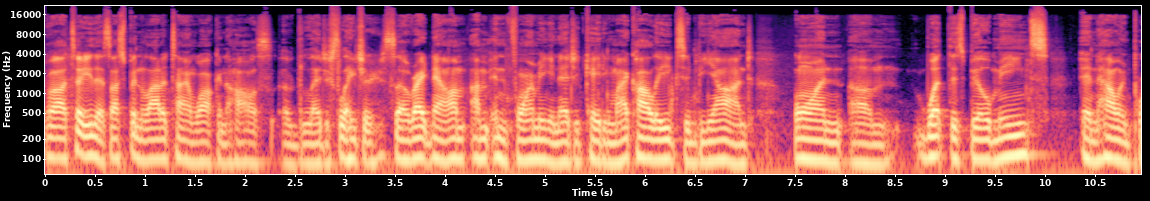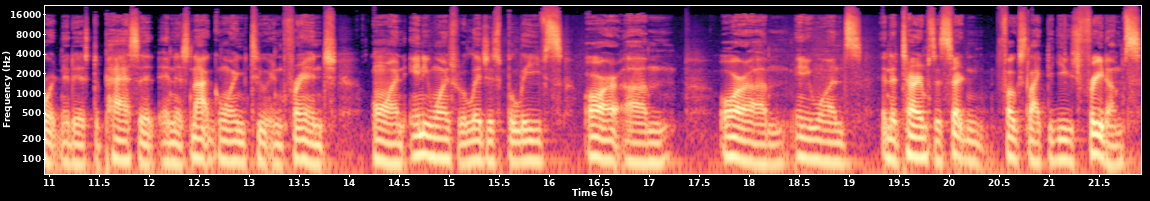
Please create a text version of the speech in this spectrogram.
Well, I'll tell you this. I spend a lot of time walking the halls of the legislature. So right now, I'm, I'm informing and educating my colleagues and beyond on um, what this bill means and how important it is to pass it. And it's not going to infringe on anyone's religious beliefs or um, or um, anyone's in the terms that certain folks like to use freedoms.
